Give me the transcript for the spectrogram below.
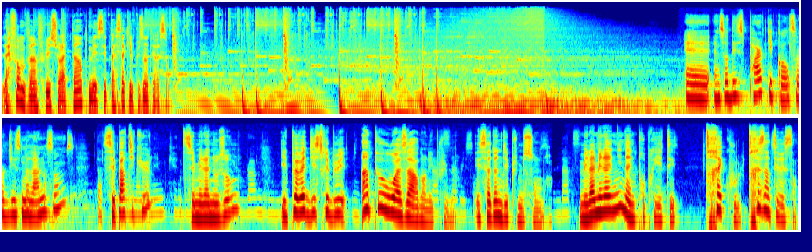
La forme va influer sur la teinte, mais c'est pas ça qui est le plus intéressant. Ces particules, ces mélanosomes, ils peuvent être distribués un peu au hasard dans les plumes, et ça donne des plumes sombres. Mais la mélanine a une propriété très cool, très intéressante.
